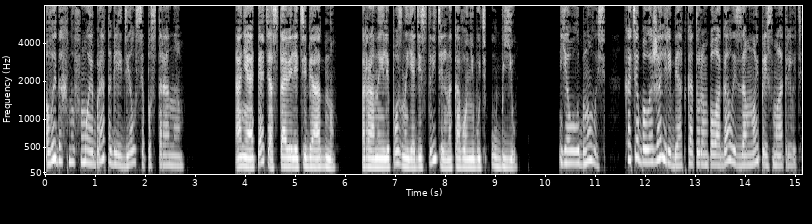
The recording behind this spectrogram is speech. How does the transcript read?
Выдохнув, мой брат огляделся по сторонам. «Они опять оставили тебя одну. Рано или поздно я действительно кого-нибудь убью». Я улыбнулась, хотя было жаль ребят, которым полагалось за мной присматривать.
